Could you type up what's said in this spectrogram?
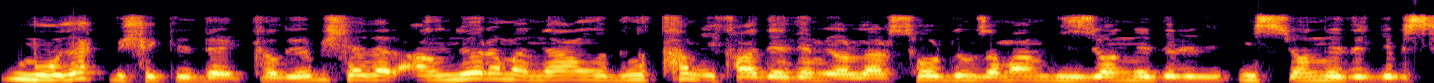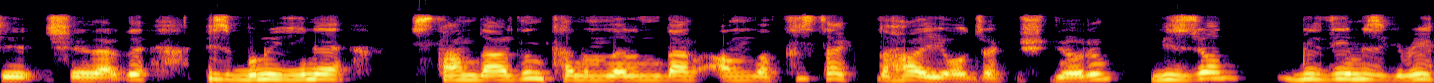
muğlak bir şekilde kalıyor. Bir şeyler anlıyor ama ne anladığını tam ifade edemiyorlar. Sorduğum zaman vizyon nedir, misyon nedir gibi şeylerde biz bunu yine standardın tanımlarından anlatırsak daha iyi olacak düşünüyorum. Vizyon bildiğimiz gibi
